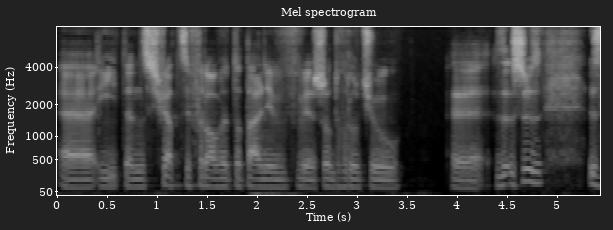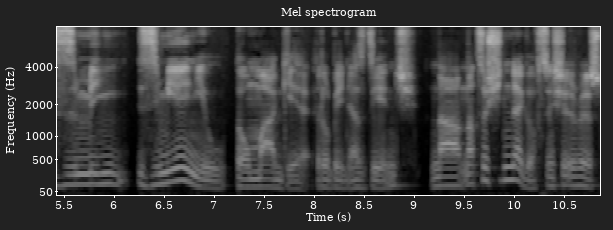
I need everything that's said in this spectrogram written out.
e, i ten świat cyfrowy totalnie, wiesz, odwrócił, z- z- zmi- zmienił tą magię robienia zdjęć na, na coś innego, w sensie, wiesz,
